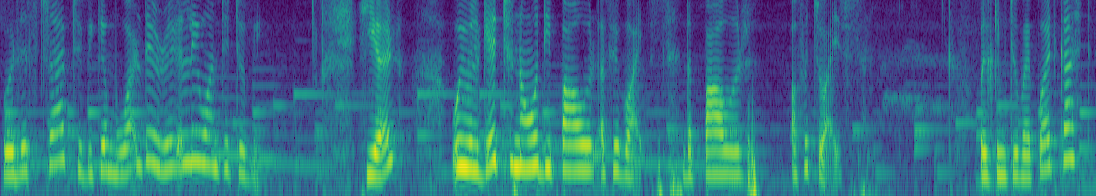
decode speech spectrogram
where they strive to become what they really wanted to be. Here, we will get to know the power of a voice, the power of a choice. Welcome to my podcast,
